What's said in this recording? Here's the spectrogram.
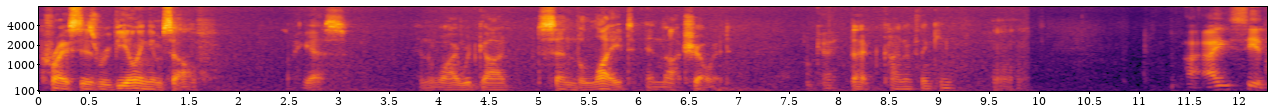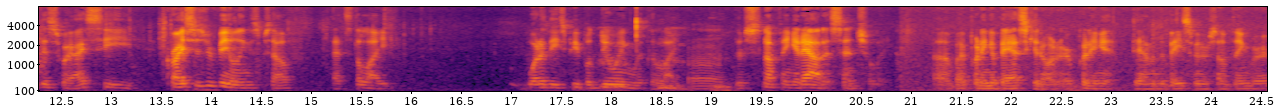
Christ is revealing himself, I guess. And why would God send the light and not show it? Okay. That kind of thinking? I, I see it this way. I see Christ is revealing himself. That's the light. What are these people doing with the light? They're snuffing it out essentially uh, by putting a basket on it or putting it down in the basement or something where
